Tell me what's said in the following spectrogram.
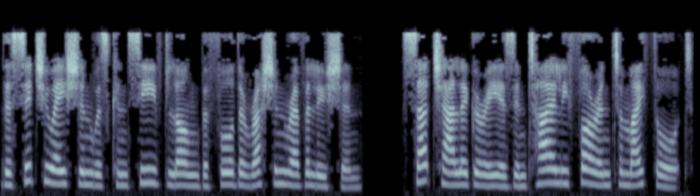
The situation was conceived long before the Russian Revolution. Such allegory is entirely foreign to my thought.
